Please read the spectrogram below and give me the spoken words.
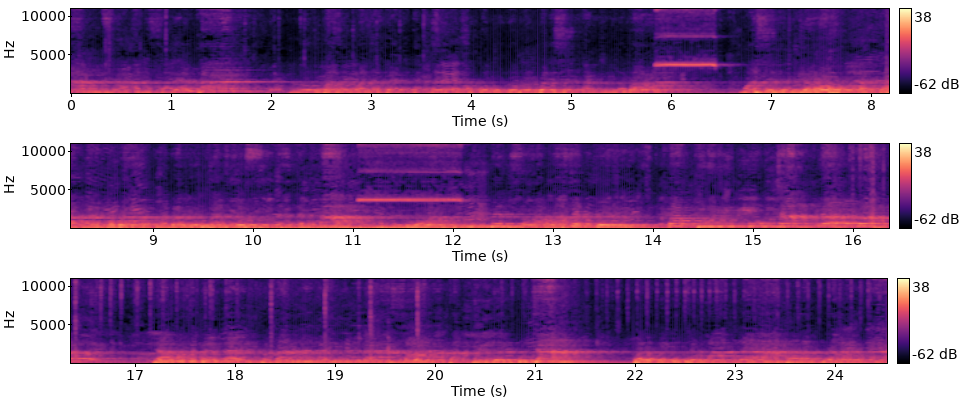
namun sangat disayangkan rupa-rupanya dari nomor punggung 22 sekarang di bawah masih menjauh akan kembali kembali versus SMK Negeri Dua Wangsi pimpin seorang wasit dari Pak Dwi Puncang ya ya. Yang memimpin dari pertandingan ini adalah saudara Pak dari Puncang begitu cermatnya dalam pilihannya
